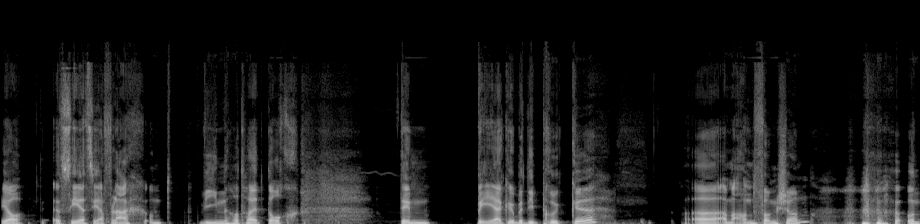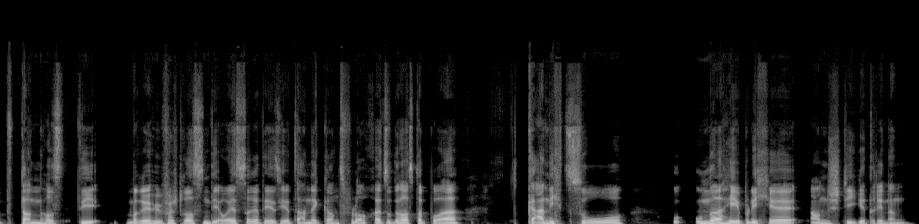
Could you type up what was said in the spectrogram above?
ja sehr, sehr flach und Wien hat halt doch den Berg über die Brücke äh, am Anfang schon. und dann hast du die Maria-Höfer-Straßen, die äußere, die ist jetzt auch nicht ganz flach. Also du hast ein paar gar nicht so unerhebliche Anstiege drinnen.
